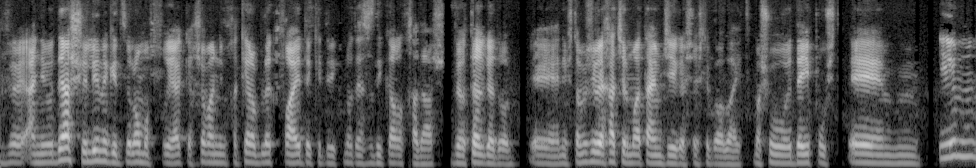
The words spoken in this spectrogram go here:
ואני יודע שלי נגיד זה לא מפריע, כי עכשיו אני מחכה ל Black Friday כדי לקנות SD card חדש, ויותר גדול. אה, אני משתמש באחד של 200 ג'יגה שיש לי בבית, משהו די פושט. אמ, אם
